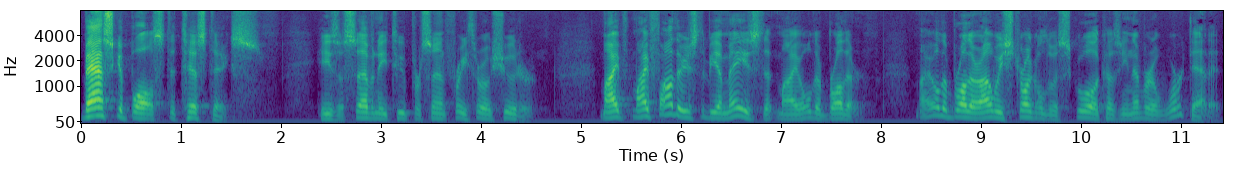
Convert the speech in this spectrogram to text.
basketball statistics. He's a 72% free throw shooter. My, my father used to be amazed at my older brother. My older brother always struggled with school because he never worked at it.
